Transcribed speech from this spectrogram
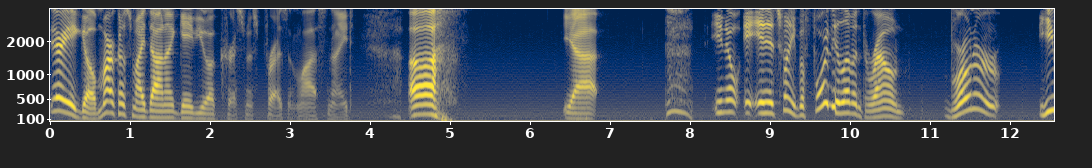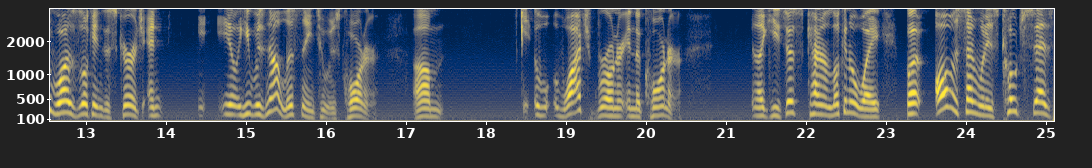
there you go. Marcos Maidana gave you a Christmas present last night. Uh yeah. You know, and it's funny, before the 11th round, Broner he was looking discouraged and you know, he was not listening to his corner. Um watch Broner in the corner. Like he's just kind of looking away, but all of a sudden, when his coach says,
